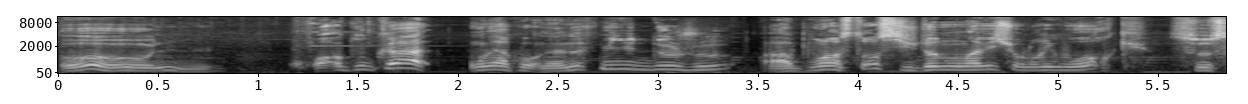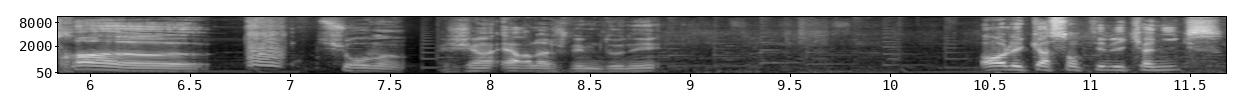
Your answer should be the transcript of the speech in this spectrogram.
Oh, oh en tout cas, on est à quoi? On a 9 minutes de jeu. Ah, pour l'instant, si je donne mon avis sur le rework, ce sera euh, sur 20. J'ai un R là, je vais me donner. Oh, les cas santé mécaniques.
